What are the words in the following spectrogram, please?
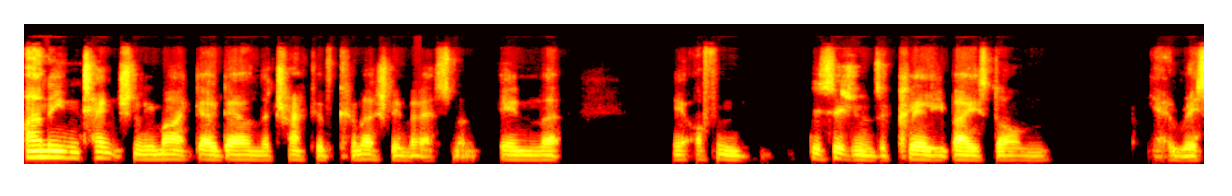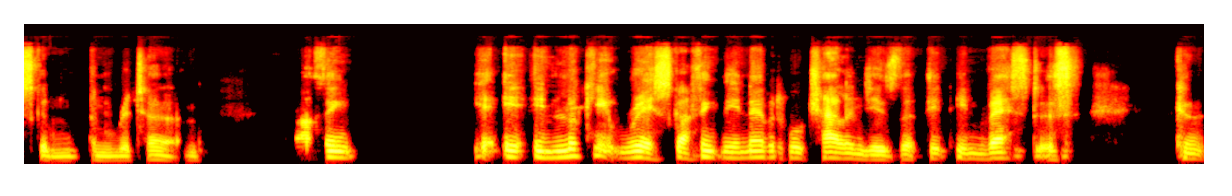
unintentionally might go down the track of commercial investment in that you know, often decisions are clearly based on you know, risk and, and return. I think in looking at risk, I think the inevitable challenge is that investors can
